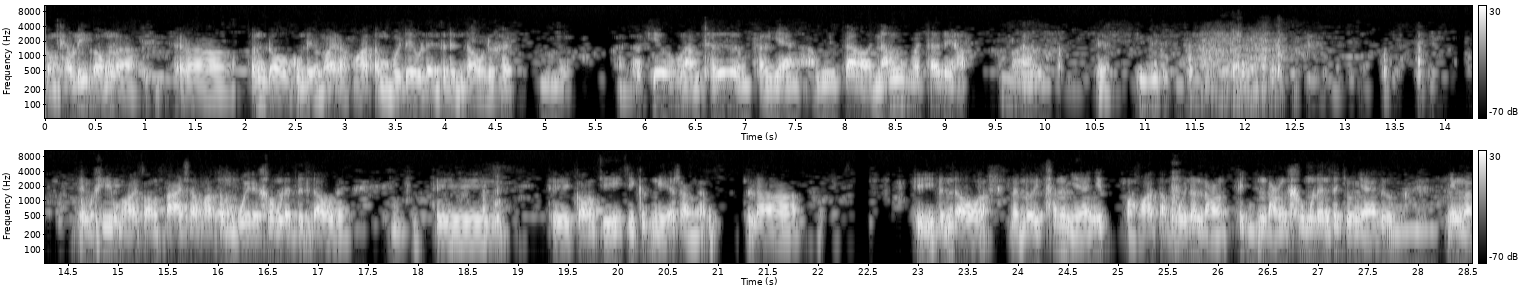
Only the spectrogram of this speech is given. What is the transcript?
còn theo lý của ông là là ấn độ cũng đều nói là hóa tâm muội đều lên tới đỉnh đầu được hết ừ. nó kêu ông làm thử thời gian ông tới hồi nóng mới tới đây học yeah. Dạ. nhưng mà khi ông hỏi con tại sao hóa tâm muội lại không lên đỉnh đầu thì thì thì con chỉ chỉ cất nghĩa rằng là cái đỉnh đầu á, là nơi thanh nhẹ nhất mà hỏa tâm mũi nó nặng cái nặng không lên tới chỗ nhẹ được. Nhưng mà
